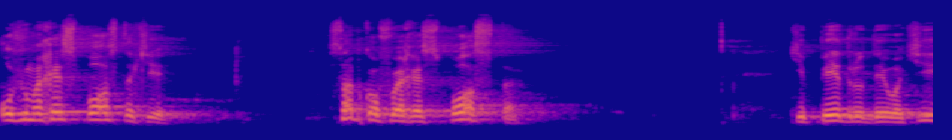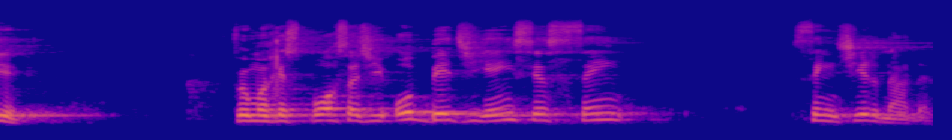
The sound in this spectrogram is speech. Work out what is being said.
houve uma resposta aqui. Sabe qual foi a resposta que Pedro deu aqui? Foi uma resposta de obediência sem sentir nada.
